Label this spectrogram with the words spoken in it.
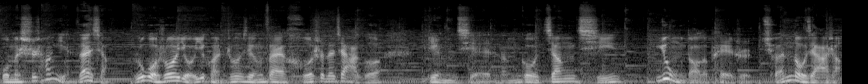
我们时常也在想，如果说有一款车型在合适的价格，并且能够将其用到的配置全都加上，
